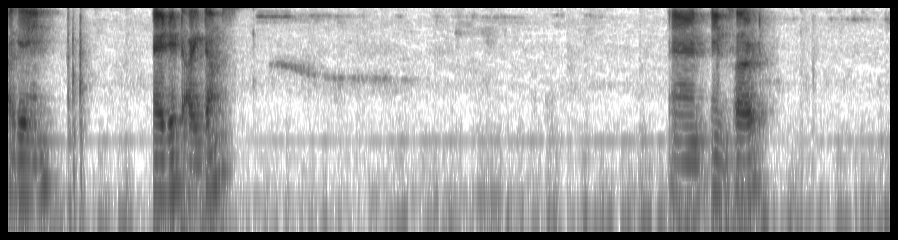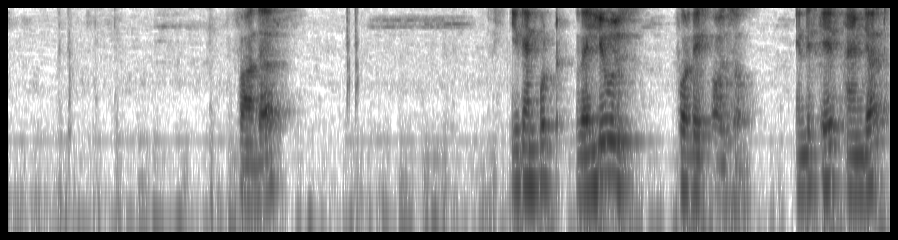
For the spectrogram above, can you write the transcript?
Again, edit items and insert father. You can put values for this also. In this case, I am just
